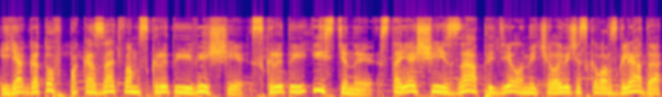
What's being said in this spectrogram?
Я готов показать вам скрытые вещи, скрытые истины, стоящие за пределами человеческого взгляда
